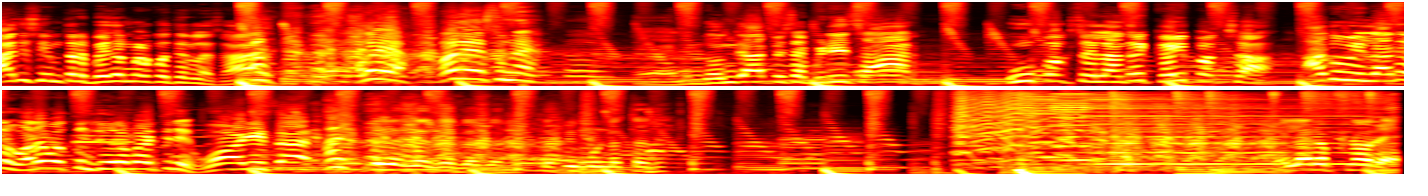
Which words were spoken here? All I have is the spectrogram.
ಮಾಜಿ ಸಿಮ್ ತರ ಬೇಜಾರು ಮಾಡ್ಕೋತಿರಲ್ಲ ಸರ್ ಹೋಗಯ್ಯ ಸುಮ್ನೆ. ನಿಮ್ದೊಂದೇ ಆಫೀಸ ಬಿಡಿ ಸರ್ ಹೂ ಪಕ್ಷ ಇಲ್ಲ ಅಂದ್ರೆ ಕೈ ಪಕ್ಷ. ಅದು ಇಲ್ಲ ಅಂದ್ರೆ ಹೊರ ಹೊತ್ಕೊಂಡು ಜೀವನ ಮಾಡ್ತೀನಿ. ಹೋಗಿ ಸರ್. ಮುಂಡತ್ತದು ಎಲ್ಲರಪ್ಪನವ್ರೆ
